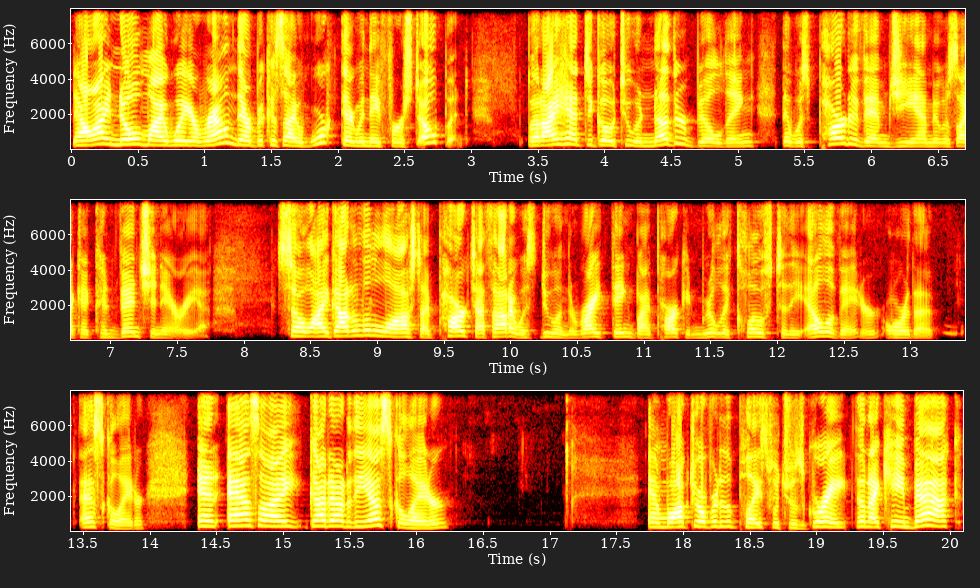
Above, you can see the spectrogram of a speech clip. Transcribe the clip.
Now I know my way around there because I worked there when they first opened. But I had to go to another building that was part of MGM. It was like a convention area. So I got a little lost. I parked. I thought I was doing the right thing by parking really close to the elevator or the escalator. And as I got out of the escalator, and walked over to the place, which was great. Then I came back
